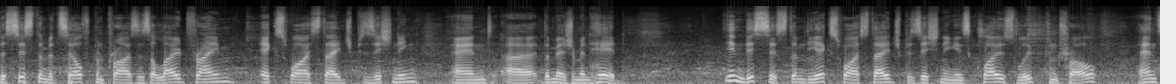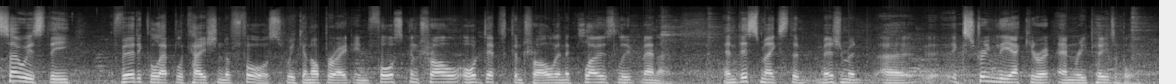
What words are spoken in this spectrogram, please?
The system itself comprises a load frame, XY stage positioning and uh, the measurement head. In this system the XY stage positioning is closed loop control and so is the vertical application of force. We can operate in force control or depth control in a closed loop manner and this makes the measurement uh, extremely accurate and repeatable.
